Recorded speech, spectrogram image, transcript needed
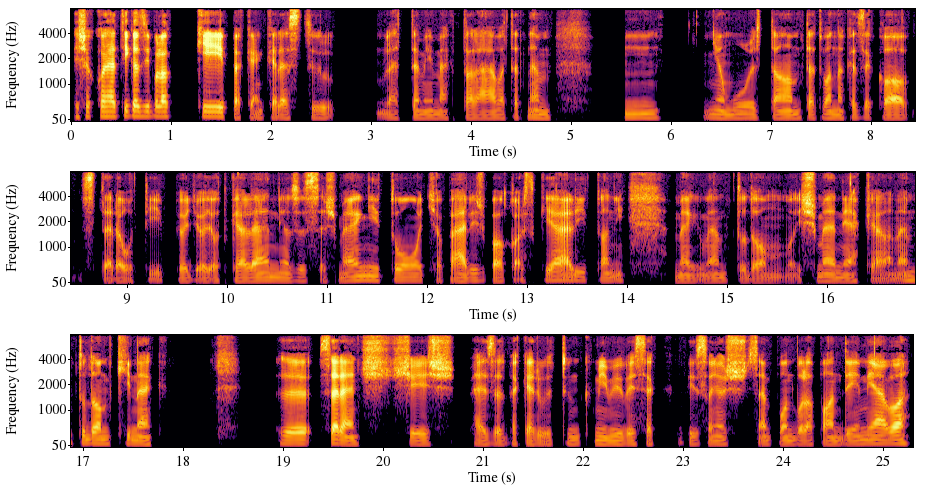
és akkor hát igaziból a képeken keresztül lettem én megtalálva, tehát nem mm, nyomultam, tehát vannak ezek a sztereotíp, hogy, hogy ott kell lenni az összes megnyitó, hogyha Párizsba akarsz kiállítani, meg nem tudom, ismernie kell nem tudom kinek. Szerencsés helyzetbe kerültünk mi művészek bizonyos szempontból a pandémiával,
